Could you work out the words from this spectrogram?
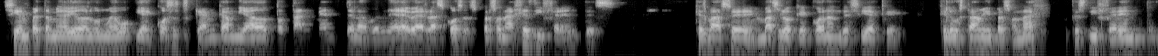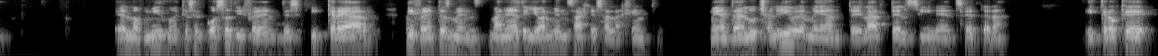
siempre también ha habido algo nuevo y hay cosas que han cambiado totalmente la manera de ver las cosas, personajes diferentes, que es base, en base a lo que Conan decía que, que le gustaba a mi personaje, que es diferente. Es lo mismo, hay que hacer cosas diferentes y crear diferentes maneras de llevar mensajes a la gente, mediante la lucha libre, mediante el arte, el cine, etcétera. Y creo que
